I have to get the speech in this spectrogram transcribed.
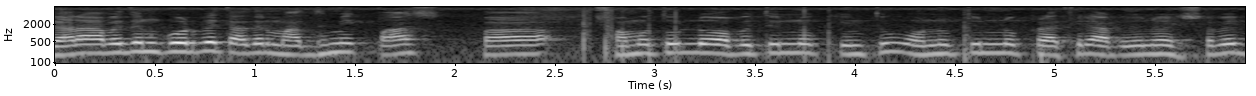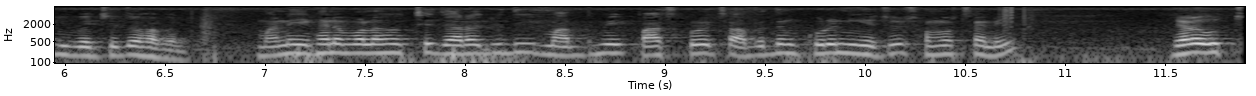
যারা আবেদন করবে তাদের মাধ্যমিক পাস বা সমতুল্য অবতীর্ণ কিন্তু অনুত্তীর্ণ প্রার্থীরা আবেদন হিসাবে বিবেচিত হবেন। মানে এখানে বলা হচ্ছে যারা যদি মাধ্যমিক পাস করেছে, আবেদন করে নিয়েছো, সমস্যা নেই। যারা উচ্চ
